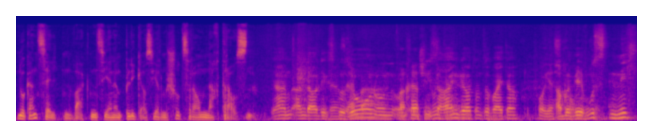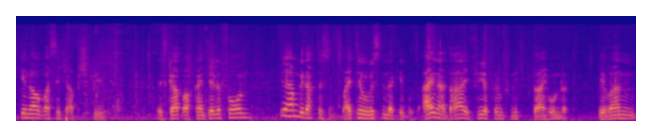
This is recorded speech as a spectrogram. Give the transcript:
Nur ganz selten wagten sie einen Blick aus ihrem Schutzraum nach draußen. Wir haben andauernd Explosionen und, und, und Schießereien gehört und so weiter. Aber wir wussten nicht genau, was sich abspielt. Es gab auch kein Telefon. Wir haben gedacht, das sind zwei Terroristen in der Kibbutz. Einer, drei, vier, fünf, nicht 300. Wir waren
